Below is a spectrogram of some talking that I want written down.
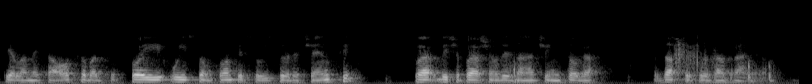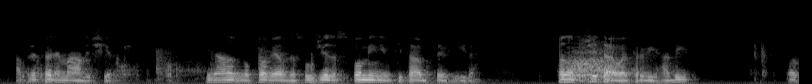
htjela neka osoba da se spoji u istom kontekstu, u istoj rečenci, koja bit će pojašnjeno ovdje značenje toga zašto je to zabranjeno. A predstavlja mali širk. I naravno zbog toga je zaslužio da se spomini u Kitabu Tevhida. Pa nam čita ovaj prvi hadis. Od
